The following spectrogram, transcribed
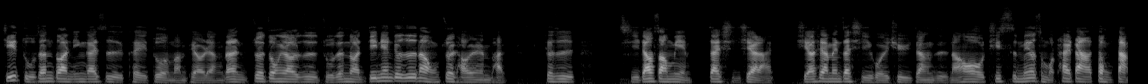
其实主升段应该是可以做的蛮漂亮，但最重要的是主升段，今天就是那种最讨厌的盘，就是洗到上面再洗下来，洗到下面再洗回去这样子。然后其实没有什么太大的动荡，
